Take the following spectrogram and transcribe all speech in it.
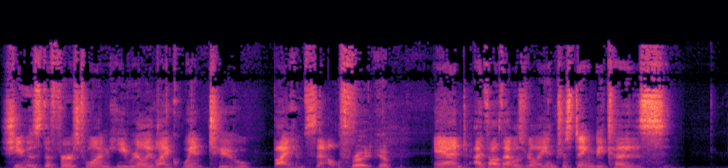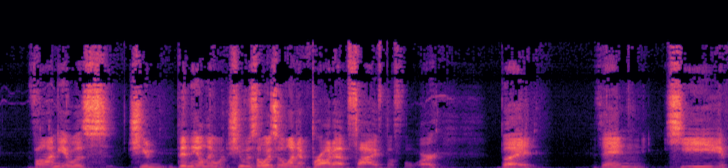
She was the first one he really like went to by himself. Right. Yep. And I thought that was really interesting because Vanya was she'd been the only one she was always the one that brought up five before. But then he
